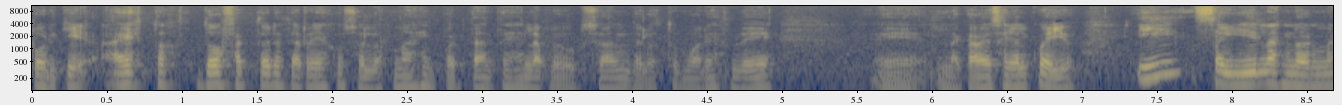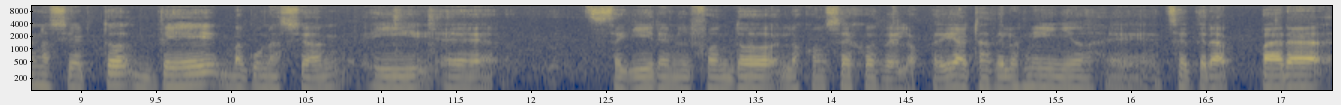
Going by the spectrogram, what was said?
porque a estos dos factores de riesgo son los más importantes en la producción de los tumores de eh, la cabeza y el cuello, y seguir las normas, ¿no es cierto?, de vacunación y eh, seguir en el fondo los consejos de los pediatras de los niños, eh, etcétera, para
